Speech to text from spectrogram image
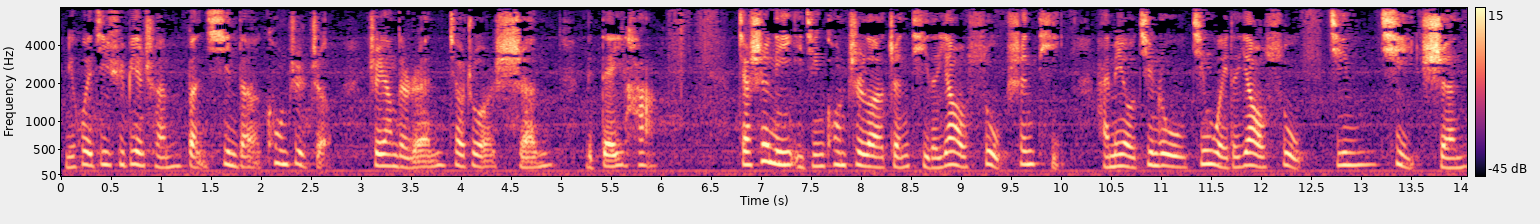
你会继续变成本性的控制者。这样的人叫做神 （Videha）。假设你已经控制了整体的要素身体。还没有进入精微的要素精气神，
